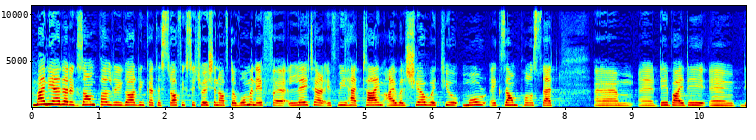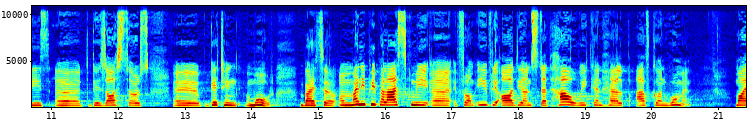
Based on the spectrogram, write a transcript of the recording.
Many other examples regarding catastrophic situation of the woman. If uh, later, if we had time, I will share with you more examples that um, uh, day by day uh, these uh, disasters getting more. But uh, many people ask me from every audience that how we can help Afghan women. My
